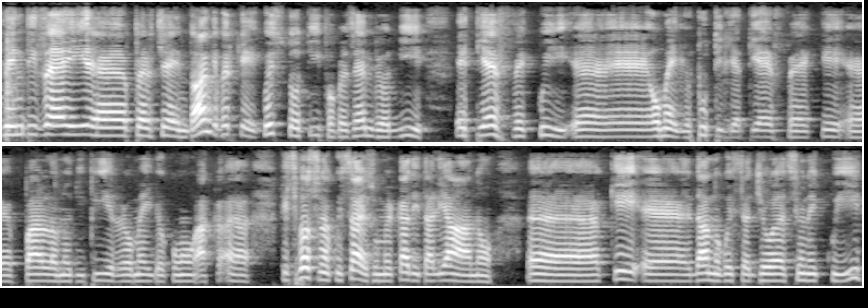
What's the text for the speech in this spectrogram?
26%, eh, anche perché questo tipo, per esempio, di ETF qui, eh, o meglio, tutti gli ETF che eh, parlano di PIR, o meglio, con, eh, che si possono acquistare sul mercato italiano, eh, che danno queste agevolazioni qui,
